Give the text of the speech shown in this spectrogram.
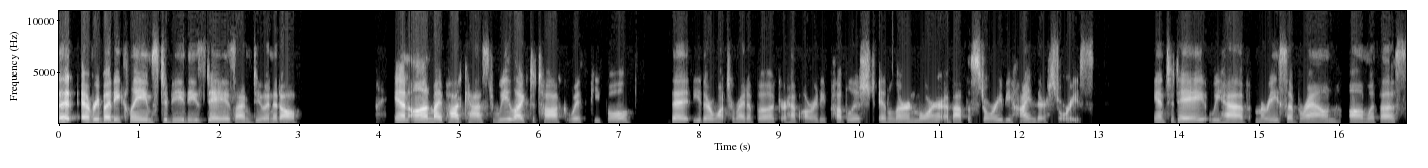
that everybody claims to be these days. I'm doing it all. And on my podcast, we like to talk with people that either want to write a book or have already published and learn more about the story behind their stories. And today we have Marisa Brown on with us.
